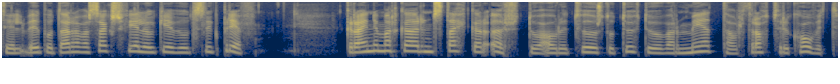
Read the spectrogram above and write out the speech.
Til viðbútar hafa sex félög gefið út slik bref. Grænimarkaðurinn stækkar ört og árið 2020 var metár þrátt fyrir COVID.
